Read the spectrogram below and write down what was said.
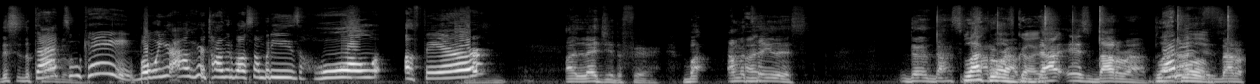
this is the problem. That's problem. okay. But when you're out here talking about somebody's whole affair, alleged affair. But I'm gonna I- tell you this. The, that's Black battle love, rap. guys. That is battle rap. Black That love. is battle.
